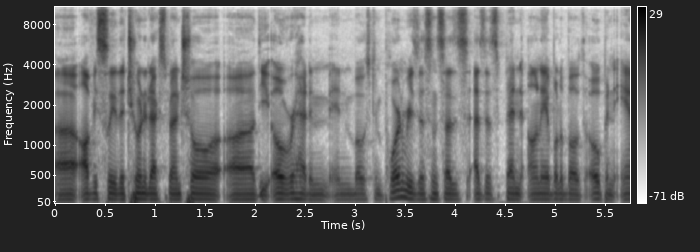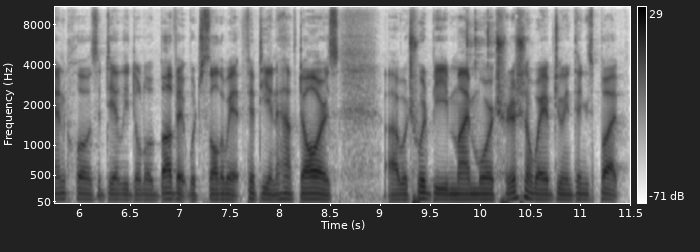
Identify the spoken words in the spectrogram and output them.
Uh, obviously, the 200 exponential, uh, the overhead and, and, most important resistance, as, as it's been unable to both open and close a daily dodo above it, which is all the way at fifty and a half dollars, uh, which would be my more traditional way of doing things, but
